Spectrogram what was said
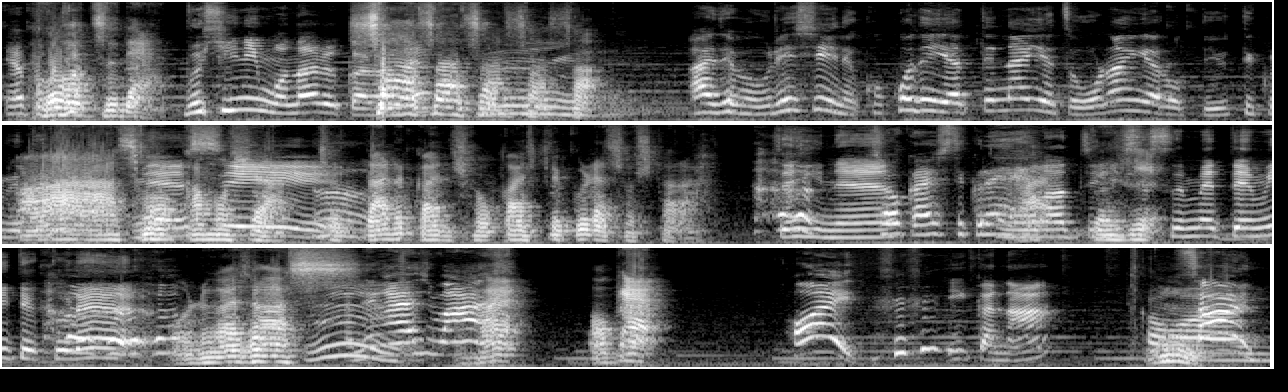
やっぱ。部費にもなるからね。そうそうそうそうそう。あでも嬉しいね。ここでやってないやつおらんやろって言ってくれてる。ああ、そうかもしれん。嬉しい。ちょっと誰かに紹介してくれ、そしたら。ぜひね。紹介してくれ。友お願達に勧めてみてくれ。お願いします。うん。はいいします。オッケー。はい。いいかな？かわいい。2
